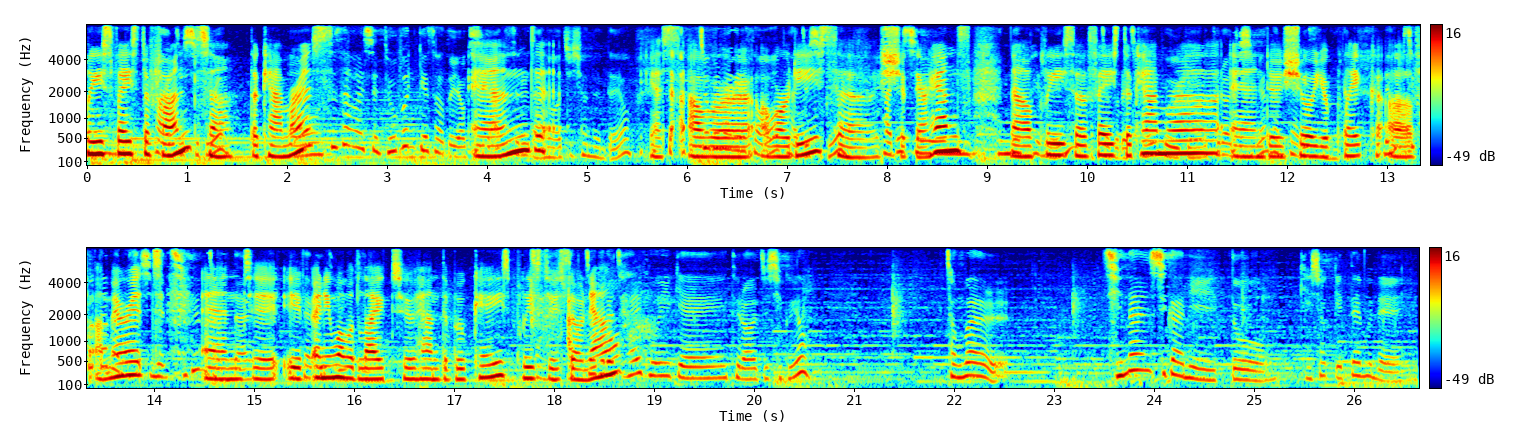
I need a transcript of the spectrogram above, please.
Please face the front, 봐주시고요. uh, the 어, cameras. 수상하신 두 분께서도 역시 And, 악수를 나눠 주셨는데요. Yes, 자, 앞쪽을 our 향해서 awardees 봐주시고요. uh, shook their 받으신 hands. Now 응답회는 please uh, face the 이쪽으로 잘 camera 보이게 and 들어주시면 uh, show your 감사하겠습니다. plaque 네, 혹시 of uh, 꽃다발 merit. 있으시면 지금 And 전달 uh, if anyone would like to hand the bouquets, please do so 앞쪽으로 now. 잘 보이게 들어주시고요. 정말 지난 시간이 또 계셨기 때문에 오늘 이렇게 또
